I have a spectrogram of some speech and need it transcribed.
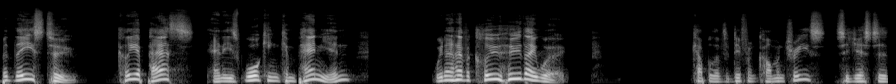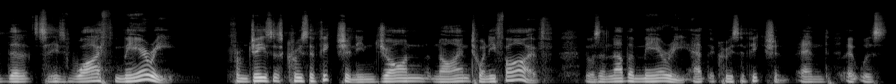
But these two, Cleopas and his walking companion, we don't have a clue who they were. A couple of different commentaries suggested that it's his wife Mary from Jesus' crucifixion in John 9:25. There was another Mary at the crucifixion, and it was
